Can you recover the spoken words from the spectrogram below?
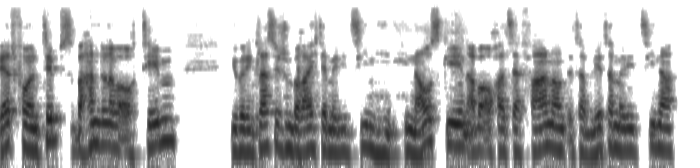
wertvollen Tipps, behandeln aber auch Themen, die über den klassischen Bereich der Medizin hinausgehen, aber auch als erfahrener und etablierter Mediziner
